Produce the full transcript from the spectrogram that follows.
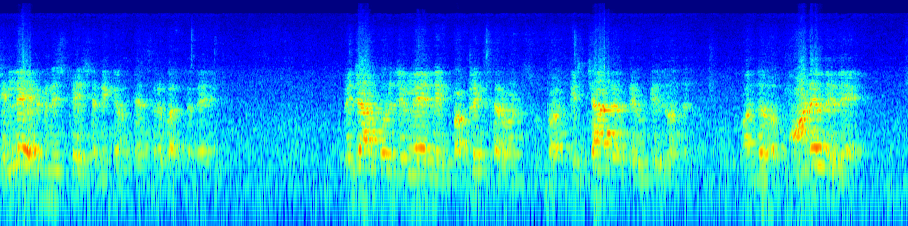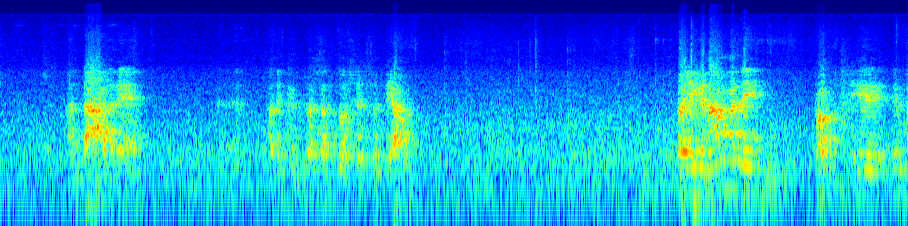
ಜಿಲ್ಲೆ ಅಡ್ಮಿನಿಸ್ಟ್ರೇಷನ್ಗೆ ಒಂದು ಹೆಸರು ಬರ್ತದೆ. ಬಿಜಾಪುರ ಜಿಲ್ಲೆಯಲ್ಲಿ public servants discharge of duties ಒಂದು ಒಂದು ಮಾಡೆಲ್ ಇದೆ. ಅಂತ ಆದ್ರೆ ಅದಕ್ಕಿಂತ ಸಂತೋಷ ಸುದ್ದಿ ಯಾವುದು? ಈಗ ನಮ್ಮಲ್ಲಿ ನಿಮ್ಮ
